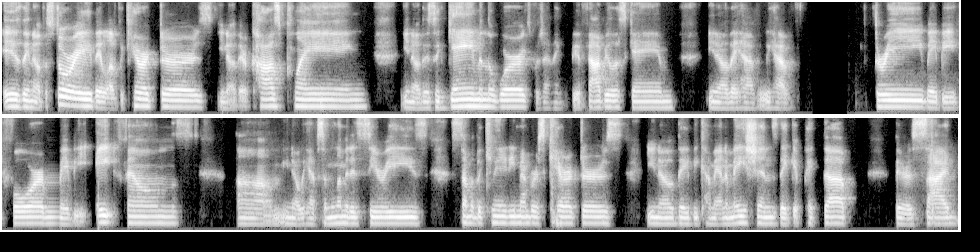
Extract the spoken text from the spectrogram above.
is. They know the story, they love the characters, you know, they're cosplaying, you know, there's a game in the works, which I think would be a fabulous game. You know, they have, we have three, maybe four, maybe eight films. Um, you know, we have some limited series. Some of the community members' characters, you know, they become animations, they get picked up. There's side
